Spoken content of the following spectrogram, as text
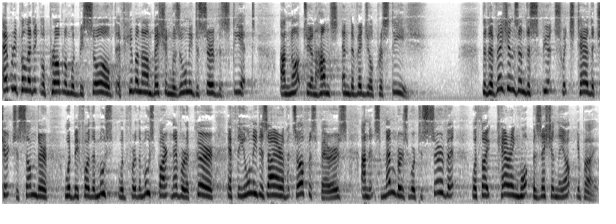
Every political problem would be solved if human ambition was only to serve the state and not to enhance individual prestige. The divisions and disputes which tear the church asunder would, be for the most, would for the most part never occur if the only desire of its office bearers and its members were to serve it without caring what position they occupied.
